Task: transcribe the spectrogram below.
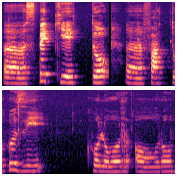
eh, specchietto eh, fatto così color oro.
